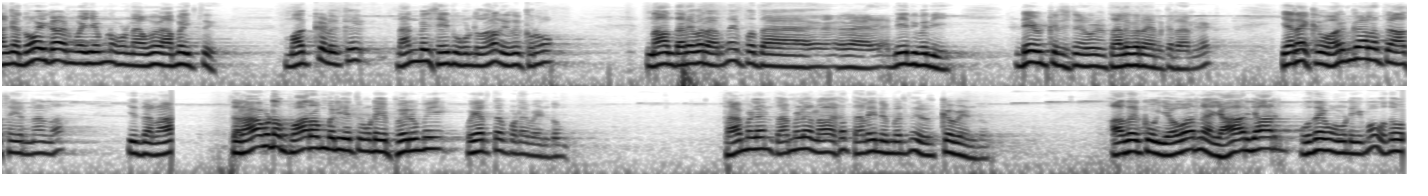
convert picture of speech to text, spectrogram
அங்கே நோய்கான் மையம்னு ஒன்று அமை அமைத்து மக்களுக்கு நன்மை செய்து கொண்டு தான் இருக்கிறோம். நான் தலைவராக இருந்தேன். இப்போ த நீதிபதி டேவிட் கிருஷ்ணன் அவர்கள் தலைவராக இருக்கிறார்கள். எனக்கு வருங்காலத்து ஆசை என்னன்னா இந்த நா திராவிட பாரம்பரியத்தினுடைய பெருமை உயர்த்தப்பட வேண்டும். தமிழன் தமிழனாக தலை நிமிர்ந்து நிற்க வேண்டும். அதற்கு எவர் யார் யார் உதவ முடியுமோ உதவ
